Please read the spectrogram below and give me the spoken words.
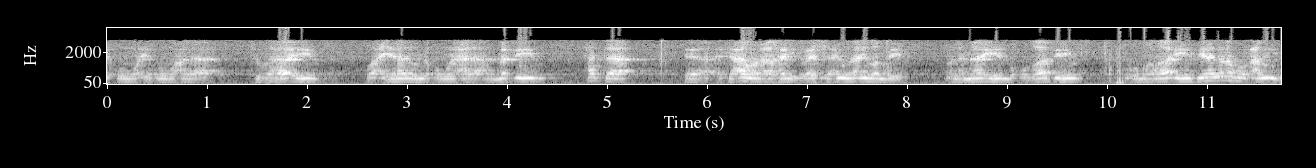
يقوموا يقوموا على سفهائهم وأعيانهم يقومون على عامتهم حتى يتعاونوا على الخير ويستعينون أيضا بعلمائهم وقضاتهم وأمرائهم في هذا الأمر العظيم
